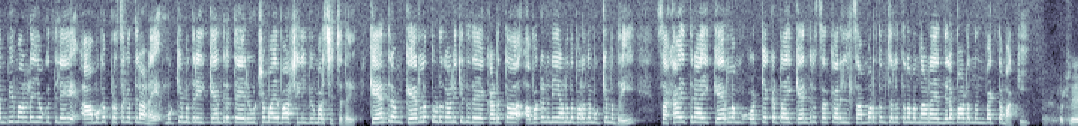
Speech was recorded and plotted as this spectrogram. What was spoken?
എം പിമാരുടെ യോഗത്തിലെ ആമുഖ പ്രസംഗത്തിലാണ് മുഖ്യമന്ത്രി കേന്ദ്രത്തെ രൂക്ഷമായ ഭാഷയിൽ വിമർശിച്ചത്. കേന്ദ്രം കേരളത്തോട് കാണിക്കുന്നത് കടുത്ത അവഗണനയാണെന്ന് പറഞ്ഞ മുഖ്യമന്ത്രി സഹായത്തിനായി കേരളം ഒറ്റക്കെട്ടായി കേന്ദ്ര സർക്കാരിൽ സമ്മർദ്ദം ചെലുത്തണമെന്നാണ് നിലപാടെന്നും വ്യക്തമാക്കി. പക്ഷേ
